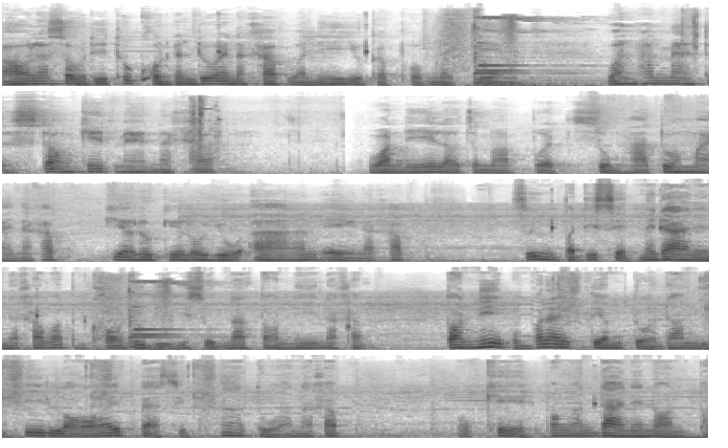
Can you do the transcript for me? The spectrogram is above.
เอาละสวัสดีทุกคนกันด้วยนะครับ วันนี้อยู่กับผมในเกม One Punch Man The Strongest Man นะครับ วันนี้เราจะมาเปิดสุ่มหาตัวใหม่นะครับเกียร์โลเกียโล UR นั่นเองนะครับ ซึ่งปฏิเสธไม่ได้เลยนะครับ ว่าเป็นขอที่ดีที่สุดณตอนนี้นะครับ ตอนนี้ผมก็ได้เตรียมตั๋วดำอยู่ที่ 185 ตั๋วนะครับ โอเค เพราะงั้นได้แน่นอนไป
